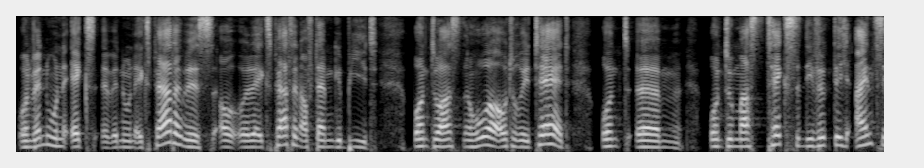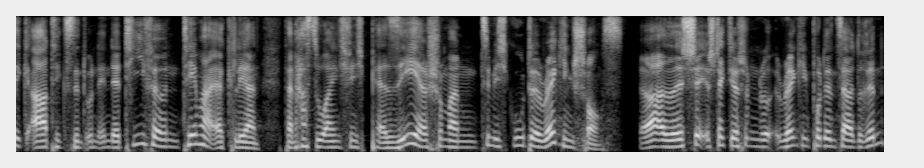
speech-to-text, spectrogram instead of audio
Und wenn du ein, Ex, wenn du ein Experte bist oder Expertin auf deinem Gebiet und du hast eine hohe Autorität und, ähm, und du machst Texte, die wirklich einzigartig sind und in der Tiefe ein Thema erklären, dann hast du eigentlich, finde ich, per se ja schon mal eine ziemlich gute Ranking-Chance. Ja, also es steckt ja schon Ranking-Potenzial drin.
